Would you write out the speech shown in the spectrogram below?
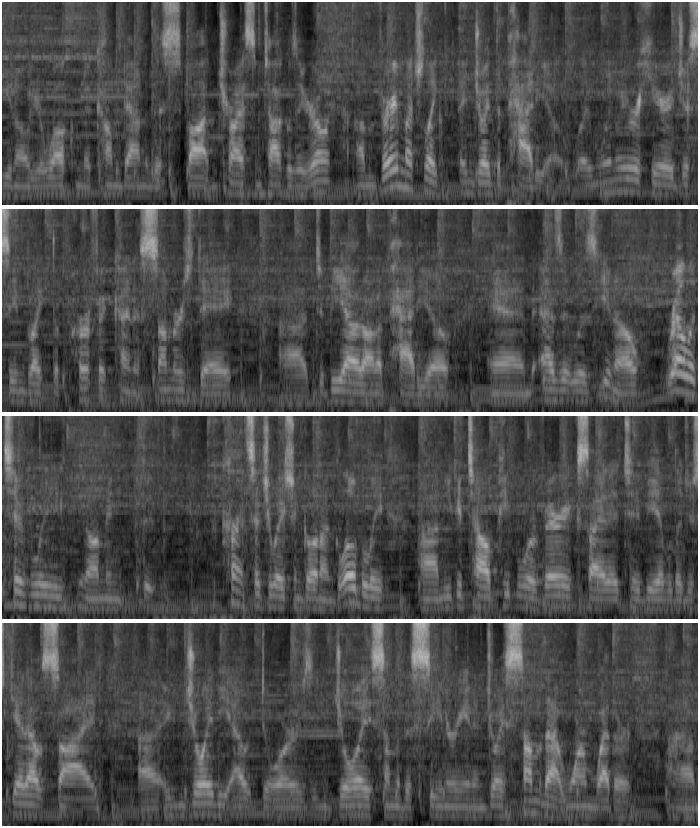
you know, you're welcome to come down to this spot and try some tacos of your own. Um, very much like enjoyed the patio. When we were here, it just seemed like the perfect kind of summer's day uh, to be out on a patio. And as it was, you know, relatively, you know, I mean, the, the current situation going on globally, um, you could tell people were very excited to be able to just get outside, uh, enjoy the outdoors, enjoy some of the scenery, and enjoy some of that warm weather. Um,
